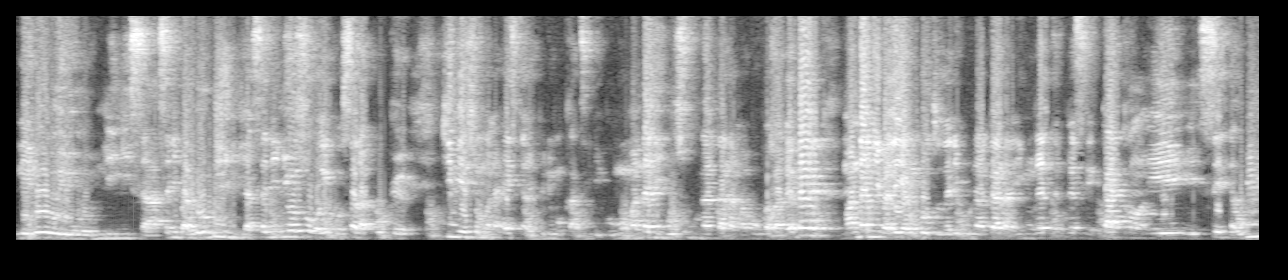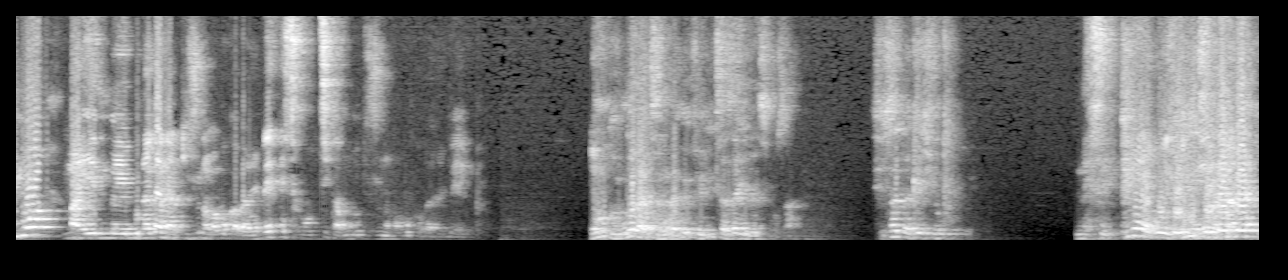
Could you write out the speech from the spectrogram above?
lelo oyo lingisa asali balobingi asali nyonso okoki kosala pour que kini ezonga na est ya république démocratique du congo manda liboso bunagana na maboko ya barebelle manda mibale yango tozali bunagana il nous reste presque 4 ans et 7 à 8 mois. Ma bunagana toujours na maboko ya barebelle est ce que otika yango toujours na maboko ya barebelle donc ngolakisanga que félix aza irresponsable C'est ça ta question. Mais c'est clair, oui. C'est vrai.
